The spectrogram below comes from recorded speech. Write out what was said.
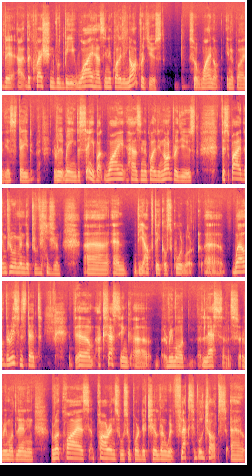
the, uh, the question would be why has inequality not reduced? So why not inequality has stayed remained the same? But why has inequality not reduced, despite the improvement the provision uh, and the uptake of schoolwork? Uh, well, the reason is that um, accessing uh, remote lessons, remote learning, requires parents who support their children with flexible jobs, uh,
